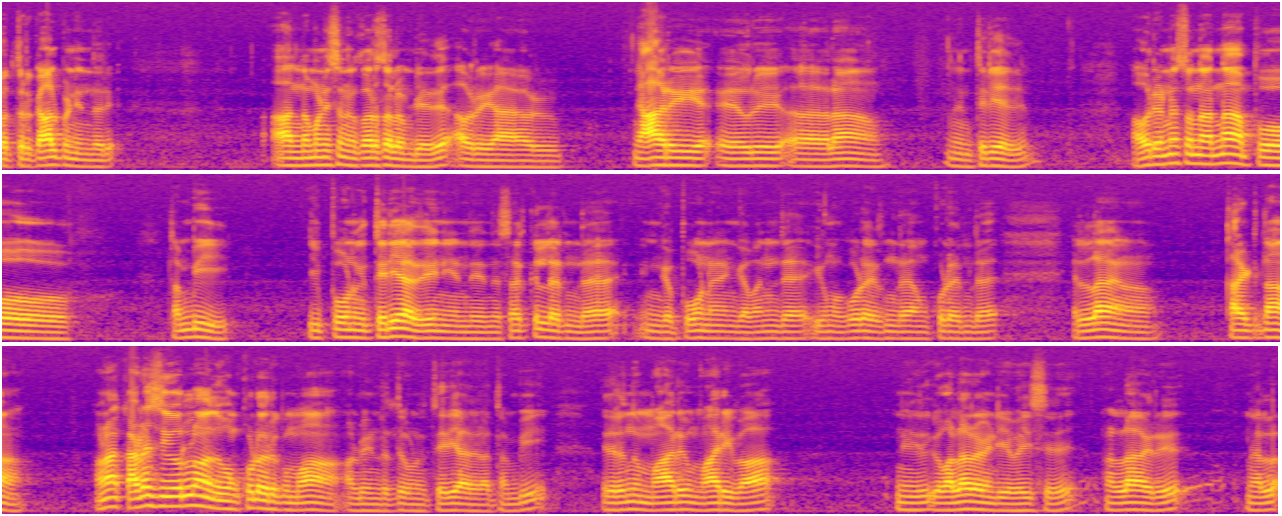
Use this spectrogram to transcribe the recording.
ஒருத்தர் கால் பண்ணியிருந்தார். அந்த மனுஷனை குறை சொல்ல முடியாது. அவர் அவர் யார் ஒரு அதெல்லாம் எனக்கு தெரியாது. அவர் என்ன சொன்னார்னா அப்போது தம்பி இப்போ உனக்கு தெரியாது. நீ இந்த இந்த சர்க்கிளில் இருந்த இங்கே போன இங்கே வந்த இவங்க கூட இருந்த அவங்க கூட இருந்த எல்லாம் கரெக்ட் தான். ஆனால் கடைசி வரலும் அது உன் கூட இருக்குமா? அப்படின்றது உனக்கு தெரியாதுடா தம்பி. இதுலேருந்து மாறு மாறி வா. நீ வளர வேண்டிய வயசு. நல்லா இரு. நல்லா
